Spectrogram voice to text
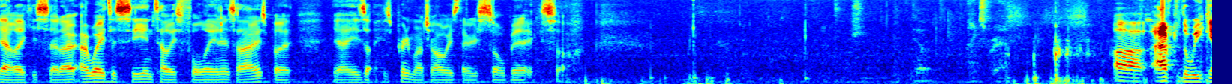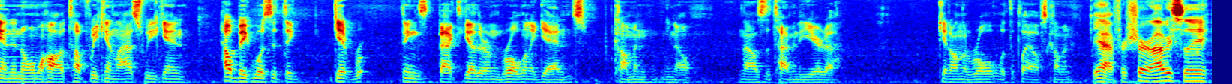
yeah, like you said, I, I wait to see until he's fully in his eyes. But yeah, he's he's pretty much always there. He's so big, so. Uh, after the weekend in Omaha, a tough weekend last weekend, how big was it to get ro- things back together and rolling again? It's coming, you know, now's the time of the year to get on the roll with the playoffs coming. Yeah, for sure. Obviously,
